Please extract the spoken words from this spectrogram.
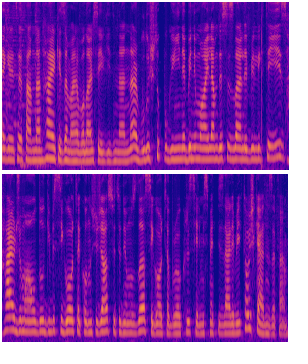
TGRT FM'den herkese merhabalar sevgili dinleyenler. Buluştuk bugün yine benim ailemde sizlerle birlikteyiz. Her cuma olduğu gibi sigorta konuşacağız. Stüdyomuzda sigorta broker Selim İsmet bizlerle birlikte. Hoş geldiniz efendim.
